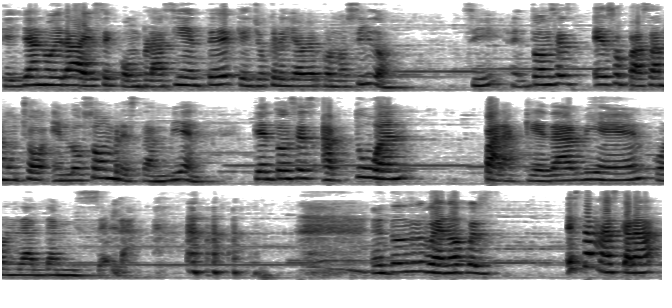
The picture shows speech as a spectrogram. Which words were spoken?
Que ya no era ese complaciente que yo creía haber conocido. ¿Sí? Entonces eso pasa mucho en los hombres también, que entonces actúan para quedar bien con la damisela. Entonces, bueno, pues esta máscara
